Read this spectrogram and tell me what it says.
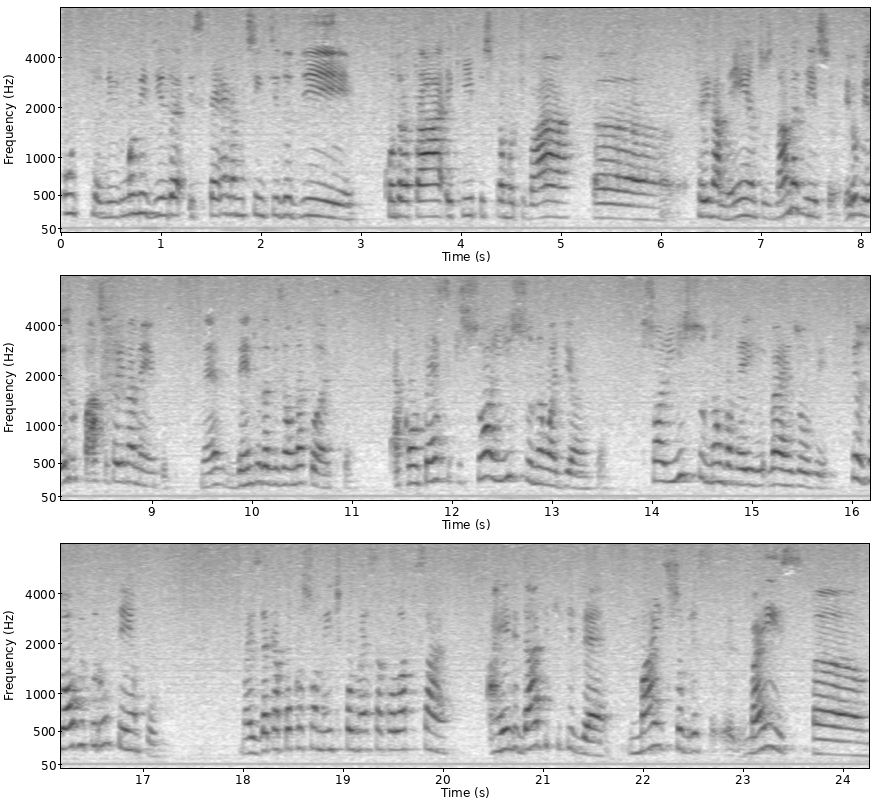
contra nenhuma medida externa no sentido de contratar equipes para motivar uh, treinamentos, nada disso. Eu mesmo faço treinamento, né, dentro da visão da quântica. Acontece que só isso não adianta. Só isso não vai, vai resolver. Resolve por um tempo, mas daqui a pouco a sua mente começa a colapsar. A realidade que tiver mais sobre mais uh,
